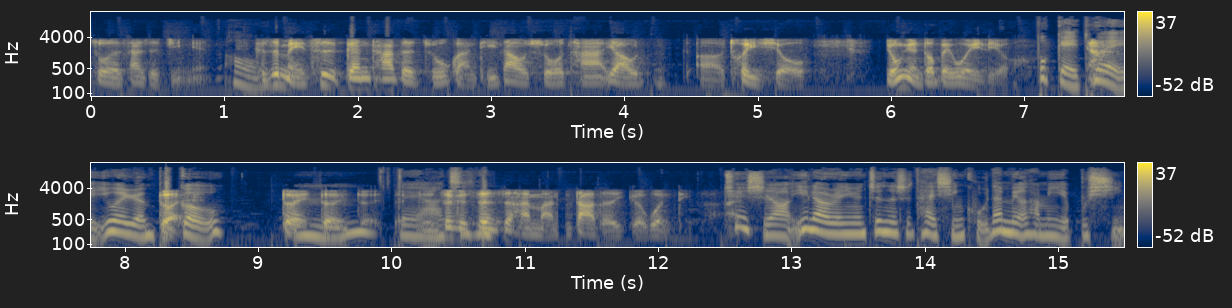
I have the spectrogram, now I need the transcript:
作了三十几年。哦，可是每次跟她的主管提到说她要呃退休，永远都被未留，不给退，因为人不够。对对对对，对啊，这个真是还蛮大的一个问题。确实啊，医疗人员真的是太辛苦，但没有他们也不行，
